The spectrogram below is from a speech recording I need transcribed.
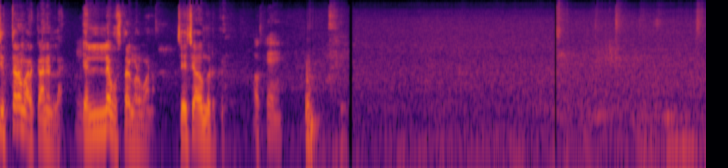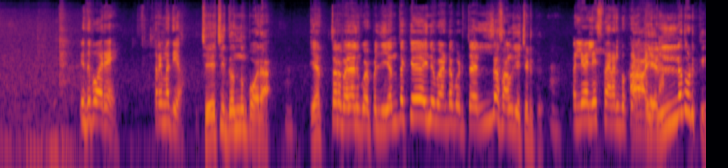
ചിത്രം വരക്കാനുള്ള എല്ലാ പുസ്തകങ്ങളും വേണം. ചേച്ചി അതൊന്നും എടുക്ക്. ഓക്കെ. ഇത് പോരെ? ഇത്രയും മതിയോ? ചേച്ചി ഇതൊന്നും പോരാ. എത്ര വിലയാലും കുഴപ്പമില്ല. എന്തൊക്കെ അതിന് വേണ്ട പഠിച്ച എല്ലാ സാധനവും ചോദിച്ചെടുക്ക് വലിയ വലിയ സ്പെറൽ ആ ബുക്ക് എല്ലാം എടുക്ക്.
